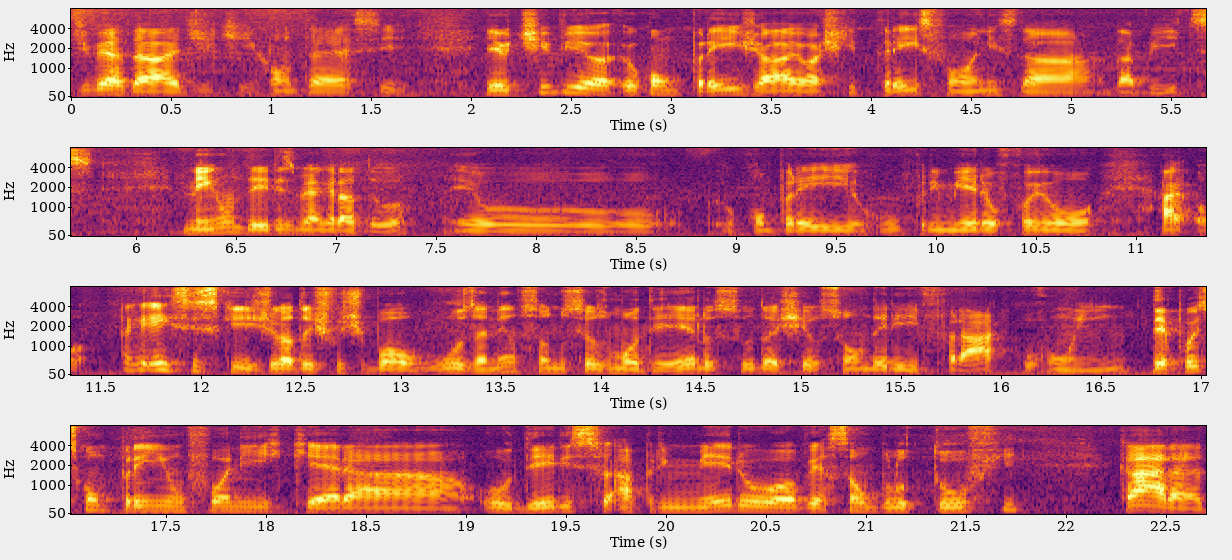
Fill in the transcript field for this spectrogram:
de verdade, o que acontece? Eu tive, eu comprei já, eu acho que três fones da, da Beats. Nenhum deles me agradou. Eu, eu comprei o primeiro foi o a, esses que jogadores de futebol usam, né? São dos seus modelos, tudo. Achei o som dele fraco, ruim. Depois comprei um fone que era o deles, a primeira versão Bluetooth Cara,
